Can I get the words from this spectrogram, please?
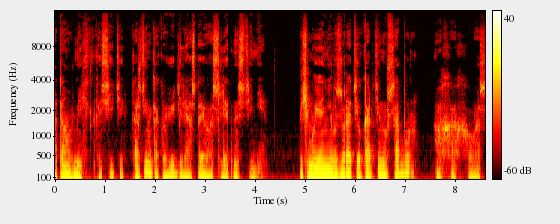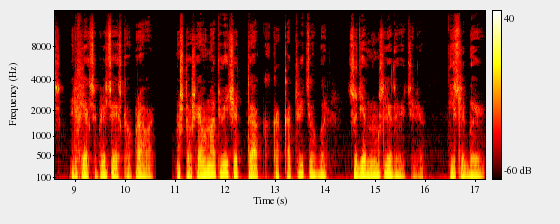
А там, в Мехико-Сити, картина, как вы видели, оставила след на стене. Почему я не возвратил картину в собор? Ах, ах, у вас рефлексы полицейского права. Ну что ж, я вам отвечу так, как ответил бы судебному следователю, если бы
